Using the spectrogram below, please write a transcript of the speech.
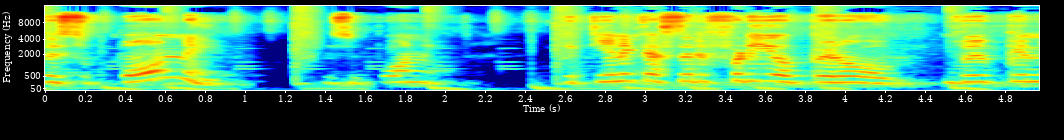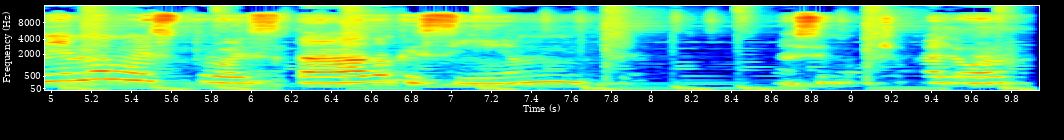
se supone, se supone que tiene que hacer frío, pero dependiendo de nuestro estado, que siempre hace mucho calor,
